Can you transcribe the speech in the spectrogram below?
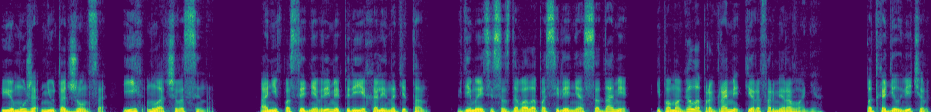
ее мужа Ньюта Джонса и их младшего сына. Они в последнее время переехали на Титан, где Мэйси создавала поселение с садами и помогала программе терраформирования. Подходил вечер,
